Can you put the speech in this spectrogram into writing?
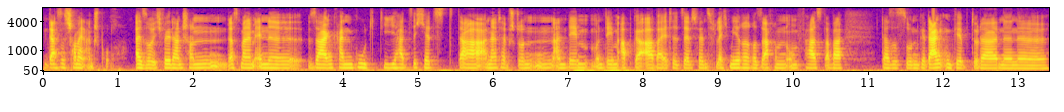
das ist schon mein Anspruch. Also ich will dann schon, dass man am Ende sagen kann, gut, die hat sich jetzt da anderthalb Stunden an dem und dem abgearbeitet, selbst wenn es vielleicht mehrere Sachen umfasst, aber dass es so einen Gedanken gibt oder eine, eine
